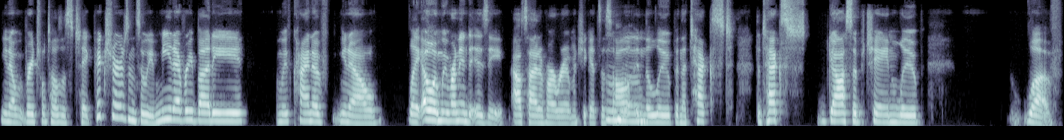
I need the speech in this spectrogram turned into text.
you know, Rachel tells us to take pictures, and so we meet everybody, and we've kind of, you know, like, oh, and we run into Izzy outside of our room, and she gets us all in Mhm. the loop and the text, the text gossip chain loop. Love,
